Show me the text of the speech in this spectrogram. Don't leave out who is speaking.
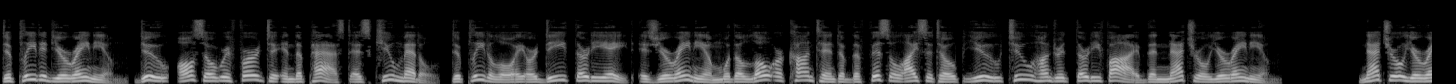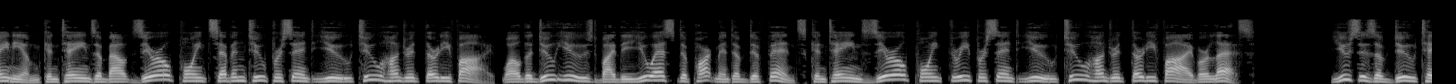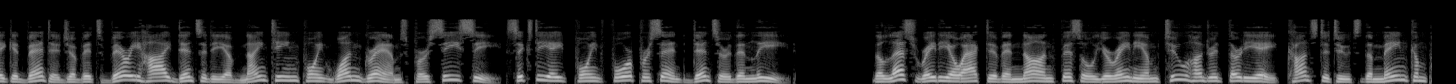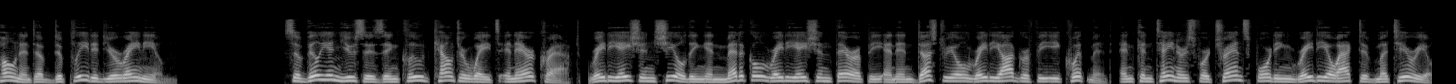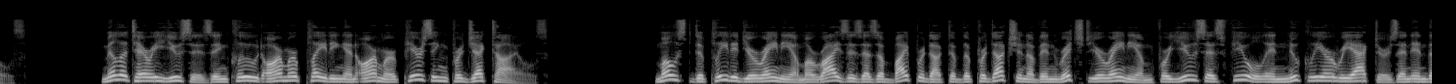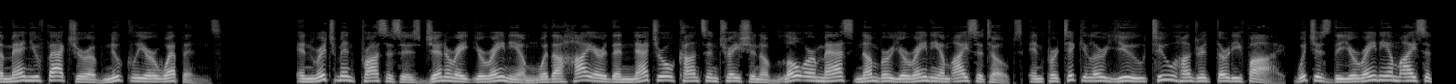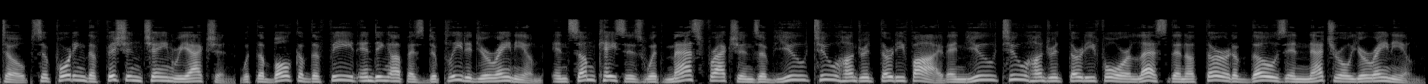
Speaker 1: Depleted uranium DU, also referred to in the past as Q-metal, depletalloy or D38 is uranium with a lower content of the fissile isotope U-235 than natural uranium. Natural uranium contains about 0.72% U-235, while the DU used by the U.S. Department of Defense contains 0.3% U-235 or less. Uses of DU take advantage of its very high density of 19.1 grams per cc 68.4% denser than lead. The less radioactive and non-fissile uranium-238 constitutes the main component of depleted uranium. Civilian uses include counterweights in aircraft, radiation shielding in medical radiation therapy and industrial radiography equipment, and containers for transporting radioactive materials. Military uses include armor plating and armor-piercing projectiles. Most depleted uranium arises as a byproduct of the production of enriched uranium for use as fuel in nuclear reactors and in the manufacture of nuclear weapons. Enrichment processes generate uranium with a higher than natural concentration of lower mass number uranium isotopes in particular U-235, which is the uranium isotope supporting the fission chain reaction with the bulk of the feed ending up as depleted uranium, in some cases with mass fractions of U-235 and U-234 less than a third of those in natural uranium.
